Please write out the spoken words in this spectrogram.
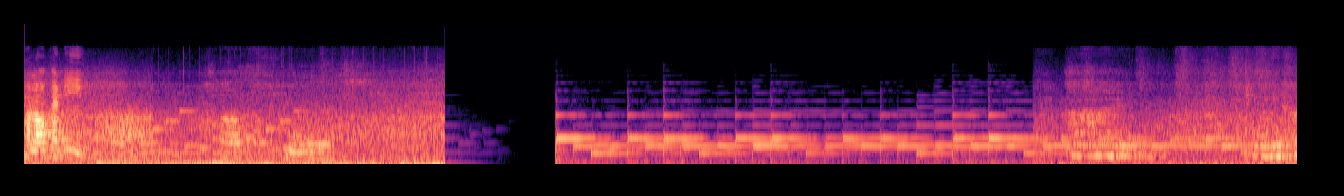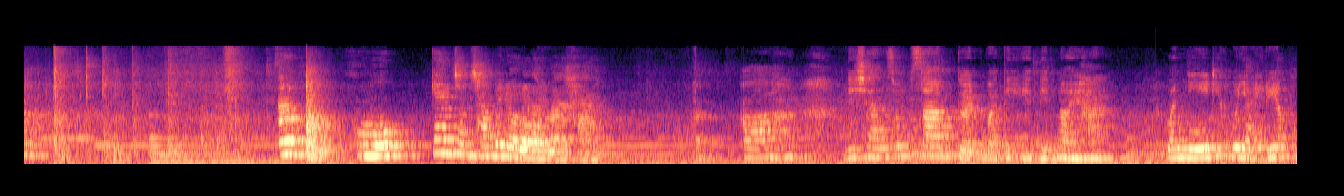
ทะเลาะกันอีก ครับครูอ้าวครูมุกแก้มช้ำๆไปโดนอะไรมาคะอ๋อ ดิฉันซุ่มซ่ามเกิดอุบัติเหตุนิดหน่อยค่ะ วันนี้ที่ครูใหญ่เรียกพ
